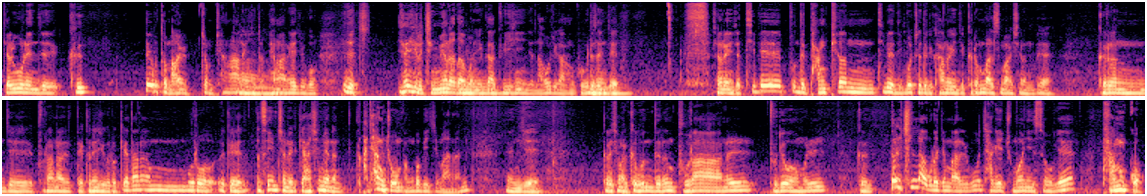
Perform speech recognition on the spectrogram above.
결국은 이제 그때부터 마음이 좀 평안해지다. 아. 평안해지고 이제 지- 현실을 직면하다 보니까 음. 귀신이 이제 나오지가 않고 그래서 이제 저는 이제 티베트 분들 방편 티베트 임보처들이 간혹 이제 그런 말씀 하시는데 그런 이제 불안할 때 그런 식으로 깨달음으로 이렇게 스님처럼 이렇게 하시면은 가장 좋은 방법이지만은 이제 그렇지만 그분들은 불안을 두려움을 그 떨치려고 그러지 말고 자기 주머니 속에 담고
